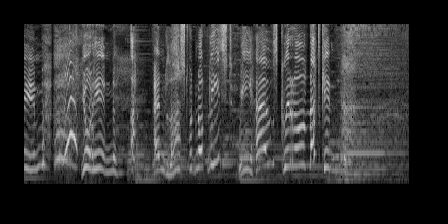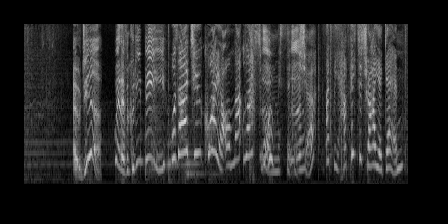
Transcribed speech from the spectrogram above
Thing I've ever heard. Sublime! You're in. And last but not least, we have Squirrel Nutkin. Oh dear, wherever could he be? Was I too quiet on that last one, Mr. Fisher? I'd be happy to try again.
